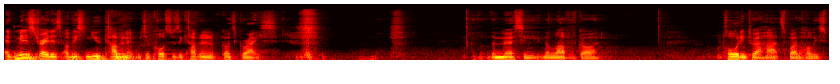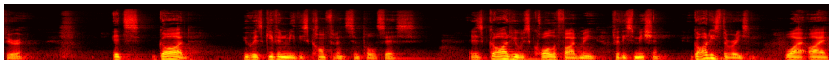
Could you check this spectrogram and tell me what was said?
administrators of this new covenant, which of course was a covenant of God's grace, the mercy and the love of God poured into our hearts by the Holy Spirit. It's God who has given me this confidence, St. Paul says. It is God who has qualified me for this mission. God is the reason why I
